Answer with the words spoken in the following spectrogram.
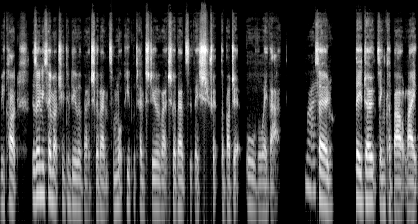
we can't there's only so much you can do with virtual events and what people tend to do with virtual events is they strip the budget all the way back. Right. So they don't think about like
